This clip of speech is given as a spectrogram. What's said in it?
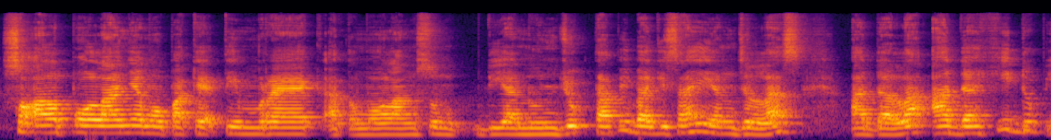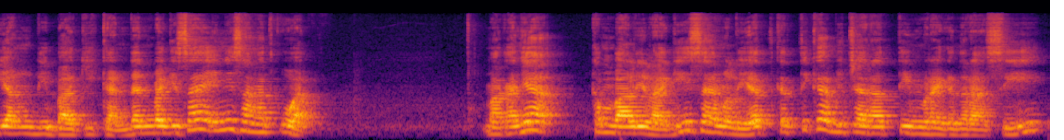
Soal polanya mau pakai tim rek atau mau langsung dia nunjuk, tapi bagi saya yang jelas adalah ada hidup yang dibagikan dan bagi saya ini sangat kuat. Makanya kembali lagi saya melihat ketika bicara tim regenerasi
